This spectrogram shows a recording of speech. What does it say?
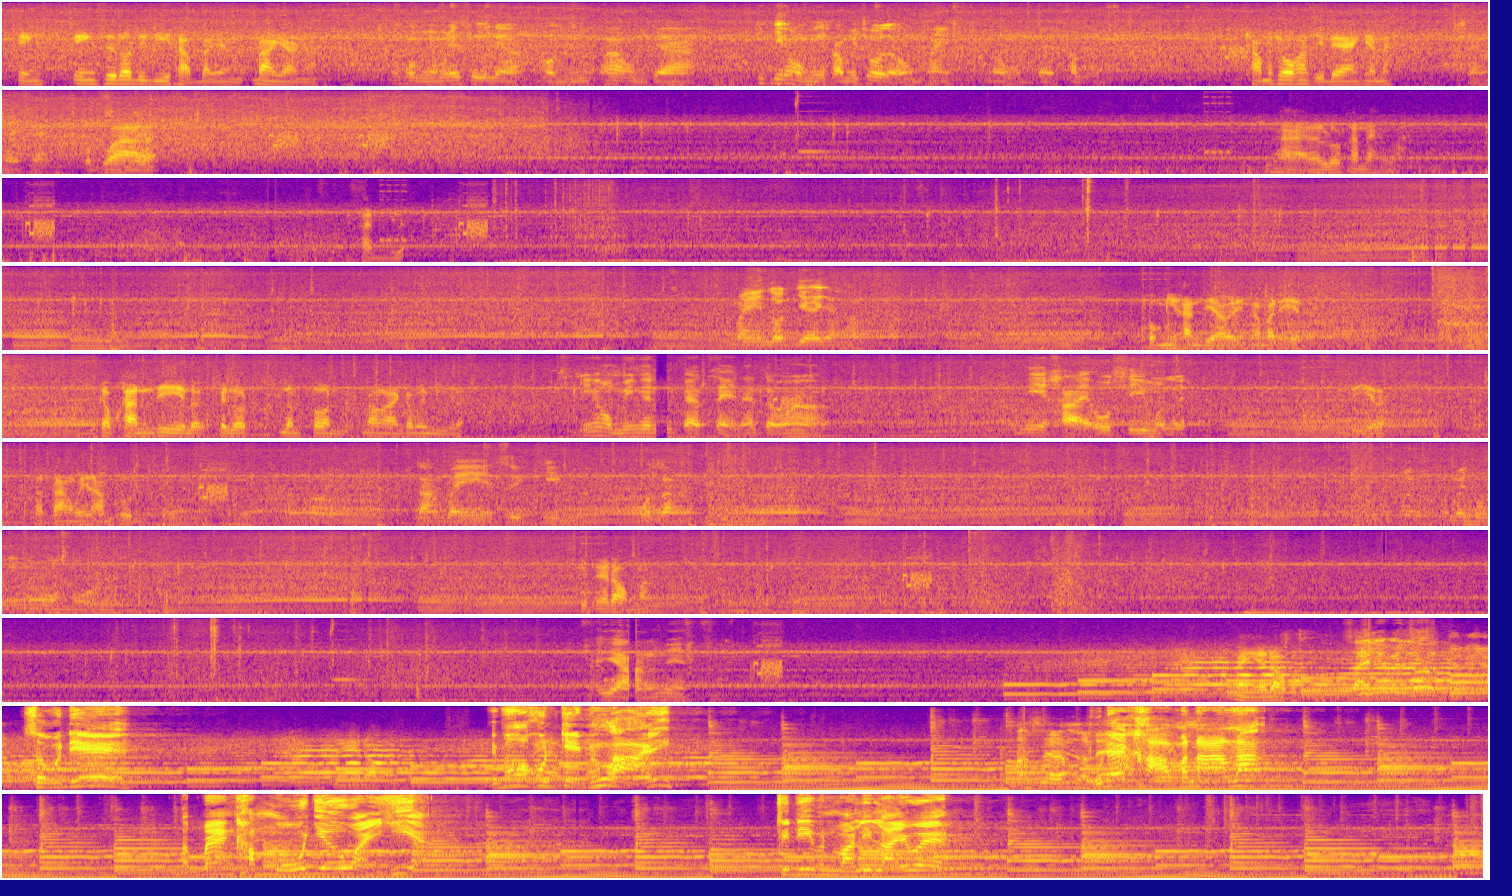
เองเองซื้อรถดีๆขับ บางอย่างบางอย่างนะแล้วผมยังไม่ได้ซื้อเลยอะผมว่าผมจะที่จริงผมมีคำไปโชว์แต่ว่าผมให้น้องผมไปทำเองคำมาโชว์คันสีแดงใช่ไหมใช่ใช่ใช่ผมว่าซื้อละชิบหายแล้วรถคันไหนวะคันนี้แหละ รถเยอะจังครับ ผมมีคันเดียวเองทั้งประเทศอะกับคันที่เป็นรถเริ่มต้น นอกนั้นก็ไม่มีแล้วจริงๆผมมีเงินแปดแสนนะแต่ว่า นี่ขายโอซีหมดเลยดีแล้วถ้าตังค์ไปทำทุน ตังค์ไปซื้อกินหมดละเฮ้ยทำไมตรงนี้มันงง จุดแอร์ดรอปมั้งขยันเนี่ย ไหนแอร์ดรอปอะใส่เลยไปเลยสวัสดีไหนแอร์ดรอปอะไอพ่อคนเก่งทั้งหลายเอาเสื้อหมดกูเลยได้ข่าวมานานละแต่แม่งคำโมเยอะไหวะไอ้เฮีย ที่นี่มันวาลีไลท์เว้ย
